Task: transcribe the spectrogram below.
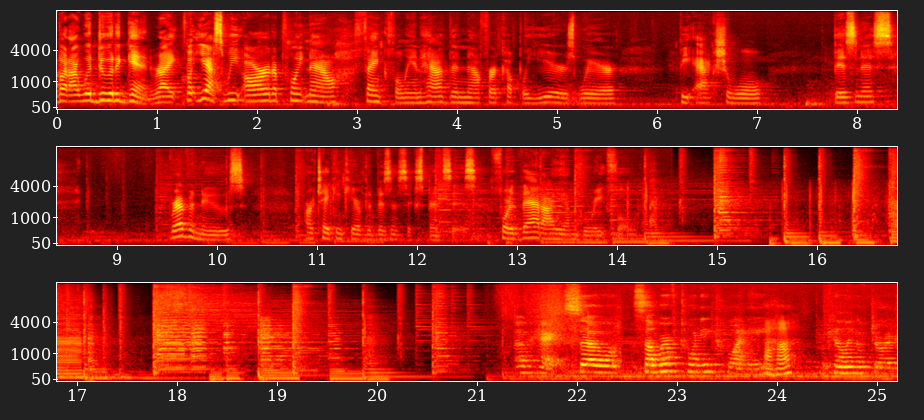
but I would do it again, right? But yes, we are at a point now, thankfully, and have been now for a couple of years, where the actual business revenues are taking care of the business expenses. For that, I am grateful. Okay, so summer of 2020, Uh-huh. The killing of George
